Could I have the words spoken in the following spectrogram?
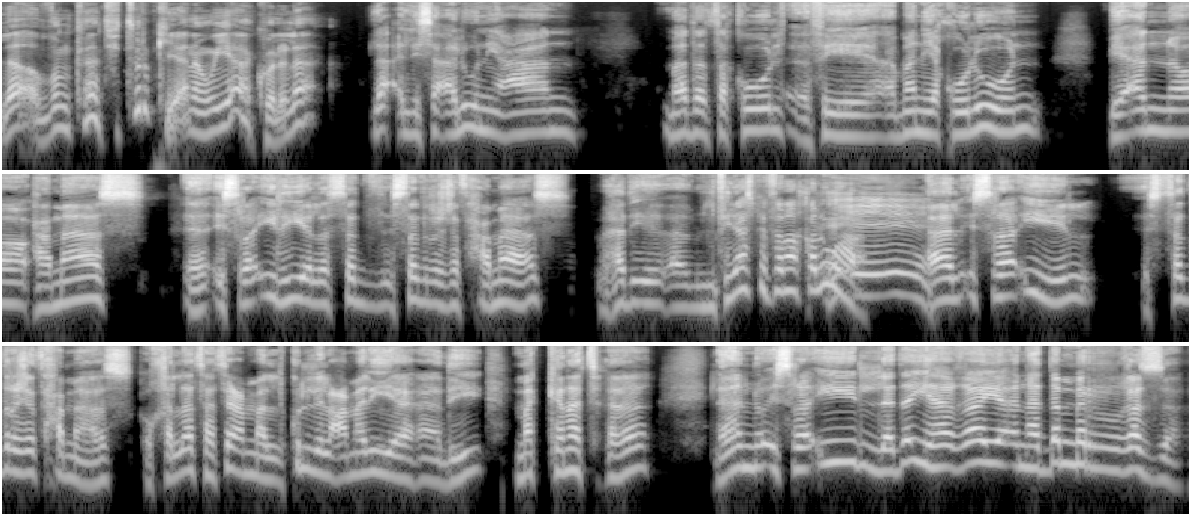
لا أظن كانت في تركيا أنا وياك ولا لا؟ لا اللي سألوني عن ماذا تقول في من يقولون بانه حماس آه، إسرائيل هي استد- استدرجت حماس؟ هذه آه، في ناس بيتناقلوها. إيه إيه إيه. قال إسرائيل استدرجت حماس وخلتها تعمل كل العملية هذه مكنتها لأنه إسرائيل لديها غاية أنها تدمر غزة.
